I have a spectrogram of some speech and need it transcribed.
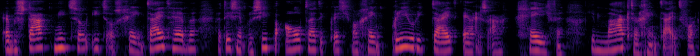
Er bestaat niet zoiets als geen tijd hebben. Het is in principe altijd een kwestie van geen prioriteit ergens aan geven. Je maakt er geen tijd voor.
